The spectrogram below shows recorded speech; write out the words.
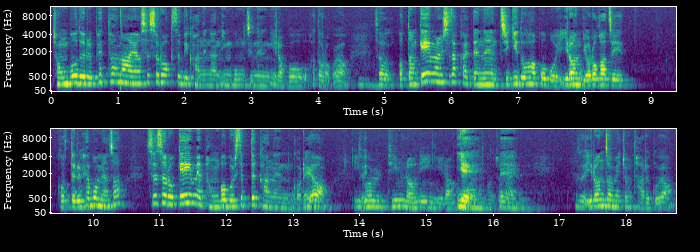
정보들을 패턴화하여 스스로 학습이 가능한 인공지능이라고 하더라고요. 음. 그래서 어떤 게임을 시작할 때는 지기도 하고 뭐 이런 여러 가지 것들을 해보면서 스스로 게임의 방법을 습득하는 거래요. 이걸 딥러닝이라고 예, 하는 거죠. 네. 그래서 이런 점이 좀 다르고요.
